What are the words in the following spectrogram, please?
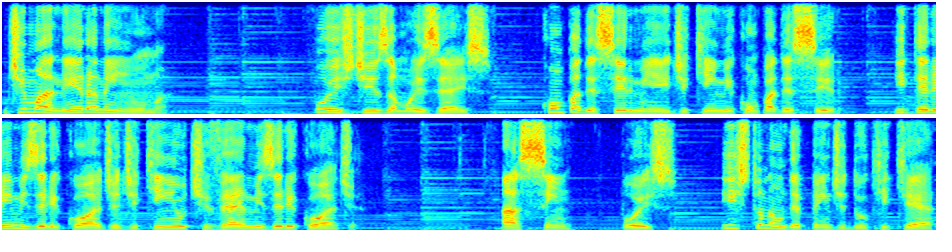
De maneira nenhuma. Pois diz a Moisés: Compadecer-me-ei de quem me compadecer, e terei misericórdia de quem eu tiver misericórdia. Assim, pois, isto não depende do que quer,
